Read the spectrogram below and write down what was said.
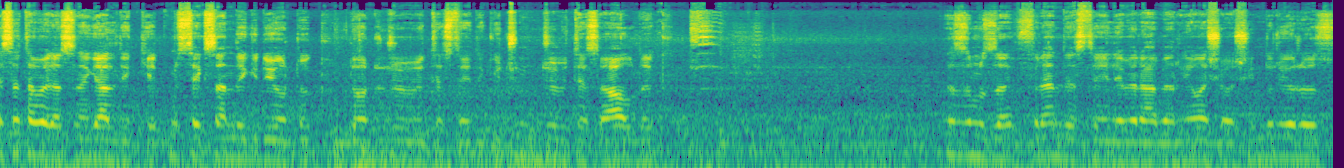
EDS tabelasına geldik. 70-80'de gidiyorduk. 4. vitesteydik. 3. vitesi aldık. Hızımızı fren desteğiyle beraber yavaş yavaş indiriyoruz.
